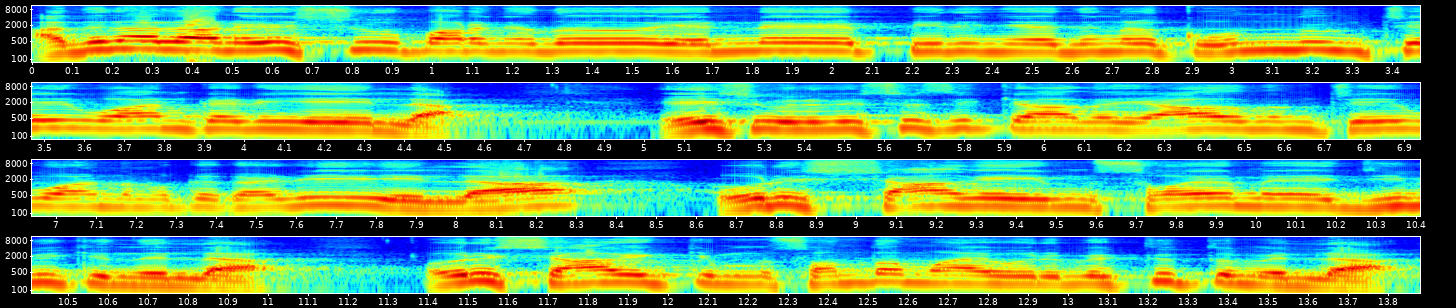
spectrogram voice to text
അതിനാലാണ് യേശു പറഞ്ഞത് എന്നെ പിരിഞ്ഞ് നിങ്ങൾക്കൊന്നും ചെയ്യുവാൻ കഴിയുകയില്ല യേശുവിൽ വിശ്വസിക്കാതെ യാതൊന്നും ചെയ്യുവാൻ നമുക്ക് കഴിയുകയില്ല ഒരു ശാഖയും സ്വയമേ ജീവിക്കുന്നില്ല. ഒരു ശാഖയ്ക്കും സ്വന്തമായ ഒരു വ്യക്തിത്വമില്ല.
